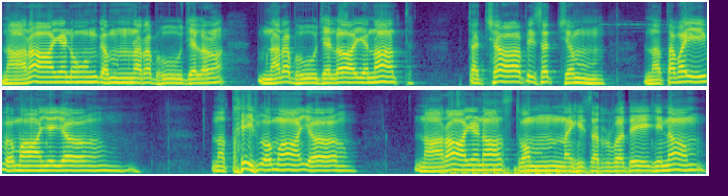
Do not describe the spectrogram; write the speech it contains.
నారాయణోంగం నరభూజల నరభూజలాయనాత్. తచ్చాపి సత్యం నతవైవ మాయయా. నతైవ మాయా. నారాయణాస్త్వం నహి సర్వదేహినాం.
